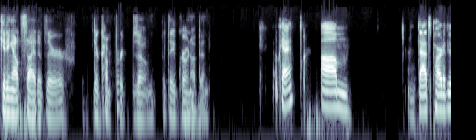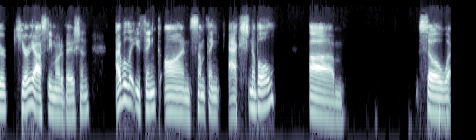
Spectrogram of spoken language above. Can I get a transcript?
getting outside of their their comfort zone that they've grown up in. Okay. Um that's part of your curiosity motivation. I will let you think on something actionable. Um so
